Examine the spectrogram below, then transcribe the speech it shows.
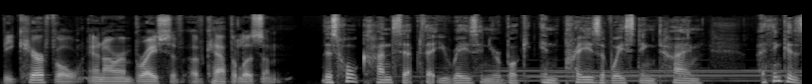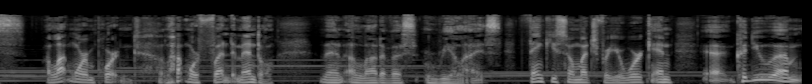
be careful in our embrace of, of capitalism. This whole concept that you raise in your book, In Praise of Wasting Time, I think is a lot more important, a lot more fundamental than a lot of us realize. Thank you so much for your work. And uh, could you um,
